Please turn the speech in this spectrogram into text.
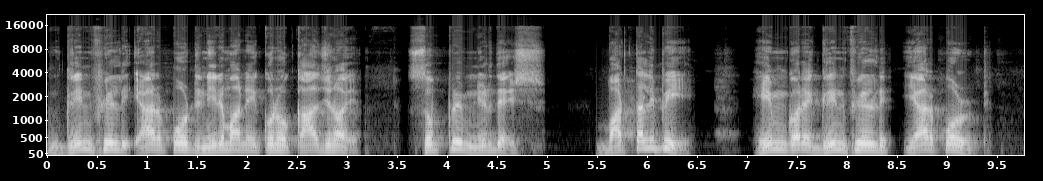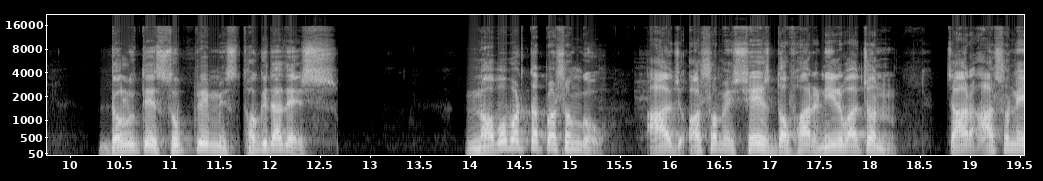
গ্রিনফিল্ড এয়ারপোর্ট নির্মাণে কোনো কাজ নয়, সুপ্রিম নির্দেশ। বার্তালিপি হিমগড়ে গ্রিনফিল্ড এয়ারপোর্ট, ডলুতে সুপ্রিম স্থগিতাদেশ। নববার্তা প্রসঙ্গ, আজ অসমে শেষ দফার নির্বাচন, চার আসনে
